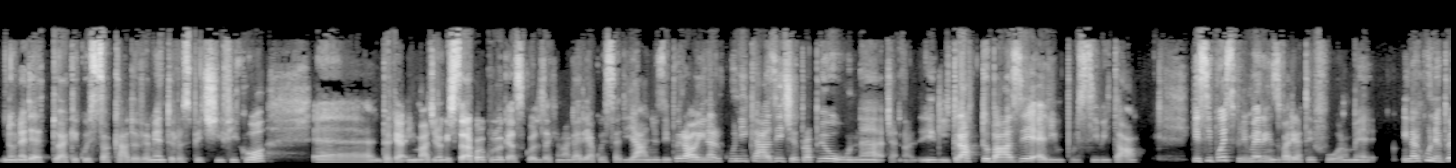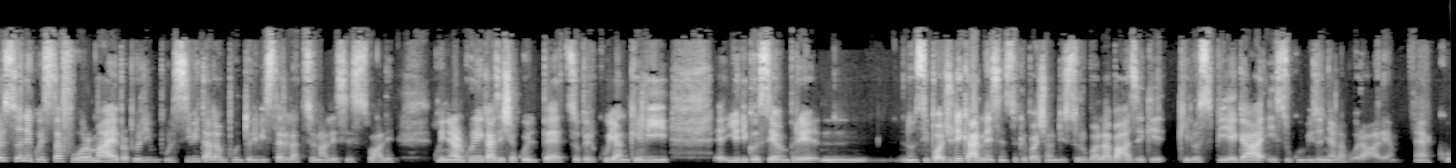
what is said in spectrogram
non è detto eh, che questo accada, ovviamente lo specifico, eh, perché immagino che ci sarà qualcuno che ascolta che magari ha questa diagnosi, però in alcuni casi c'è proprio un, cioè, il tratto base è l'impulsività, che si può esprimere in svariate forme. In alcune persone questa forma è proprio l'impulsività da un punto di vista relazionale e sessuale. Quindi in alcuni casi c'è quel pezzo, per cui anche lì eh, io dico sempre mh, non si può giudicare nel senso che poi c'è un disturbo alla base che, che lo spiega e su cui bisogna lavorare. Ecco.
